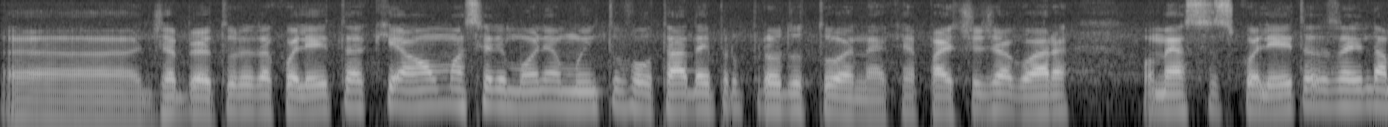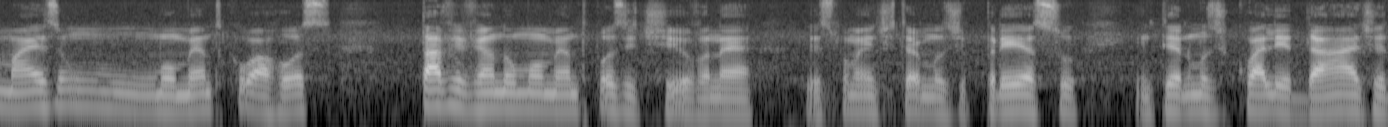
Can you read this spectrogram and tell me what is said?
uh, de abertura da colheita, que é uma cerimônia muito voltada para o produtor, né? que a partir de agora começa as colheitas, ainda mais um momento que o arroz está vivendo um momento positivo, né? principalmente em termos de preço, em termos de qualidade,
